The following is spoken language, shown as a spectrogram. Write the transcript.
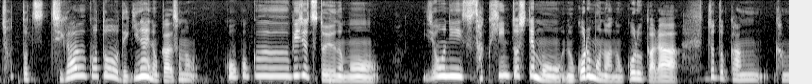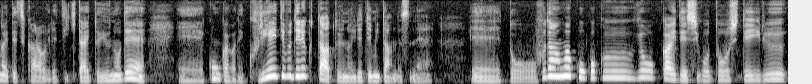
ちょっと違うことをできないのかその広告美術というのも非常に作品としても残るものは残るからちょっと考えて力を入れていきたいというので、えー、今回はねクリエイティブディレクターというのを入れてみたんですね。えーと、普段は広告業界で仕事をしている、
